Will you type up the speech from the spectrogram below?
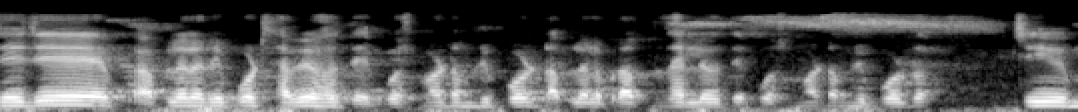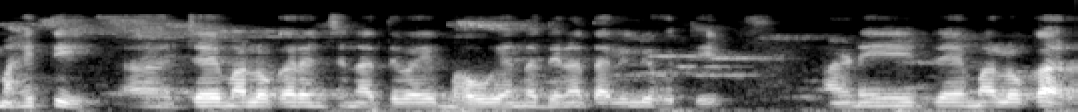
जे जे आपल्याला रिपोर्ट्स हवे होते पोस्टमॉर्टम रिपोर्ट आपल्याला प्राप्त झाले होते पोस्टमॉर्टम रिपोर्टची माहिती जय मालोकार यांचे नातेवाईक भाऊ यांना देण्यात आलेली होती. आणि जय मालोकार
